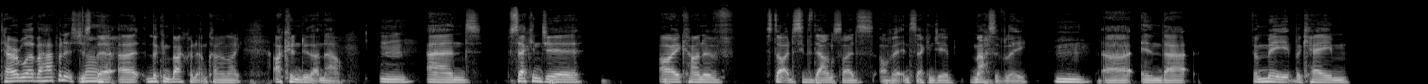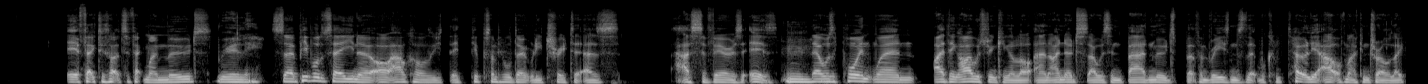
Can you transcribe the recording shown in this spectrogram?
terrible ever happened. It's just No. that uh, looking back on it, I'm kind of like I couldn't do that now. mm, And second year, I kind of started to see the downsides of it in second year massively. mm, Uh, in that, for me, it became it affected started to affect my moods. really. So people say, you know, oh, alcohol. They, people, some people don't really treat it as as severe as it is. Mm, There was a point when I think I was drinking a lot, and I noticed I was in bad moods, but for reasons that were com- totally out of my control. Like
